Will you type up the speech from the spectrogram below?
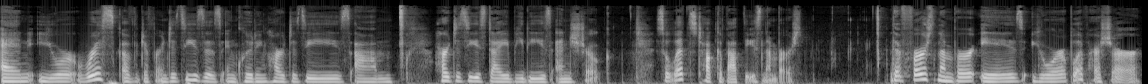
and your risk of different diseases, including heart disease, um, heart disease, diabetes, and stroke. So let's talk about these numbers. The first number is your blood pressure.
